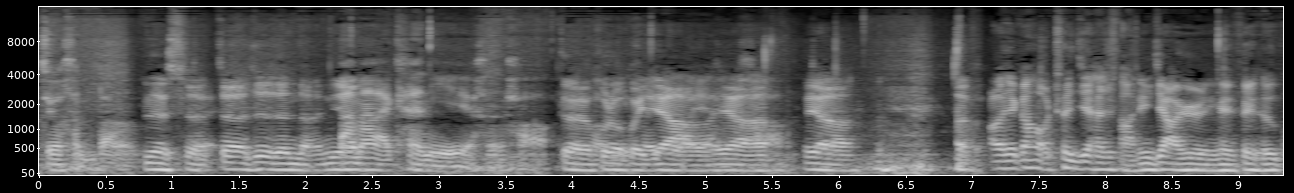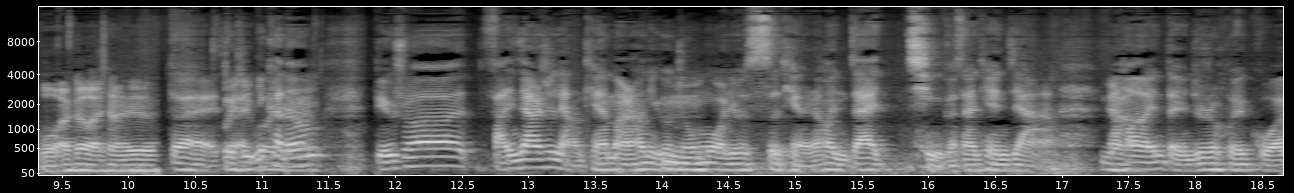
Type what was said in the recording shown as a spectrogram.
就很棒。真的是，这这是真的。你爸妈来看你也很好，对，或者回回家，呀好，哎呀，呃而且刚好春节还是法定假日，你可以飞回国是吧？相当于对对，回去你可能比如说法定假日是两天嘛，然后你个周末就是四天，然后你再请个三天假，然后你等于就是回国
